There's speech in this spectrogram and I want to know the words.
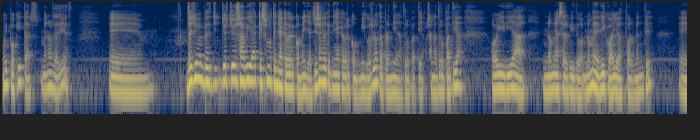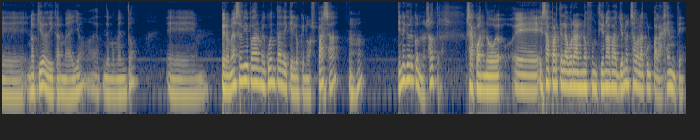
Muy poquitas, menos de 10. Eh, entonces yo, yo, yo sabía que eso no tenía que ver con ellas. Yo sabía que tenía que ver conmigo. Es lo que aprendí en naturopatía. O sea, naturopatía hoy día no me ha servido, no me dedico a ello actualmente. eh, no quiero dedicarme a ello eh, de momento. eh, pero me ha servido para darme cuenta de que lo que nos pasa Ajá. tiene que ver con nosotros. O sea, cuando eh, esa parte laboral no funcionaba, yo no echaba la culpa a la gente.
